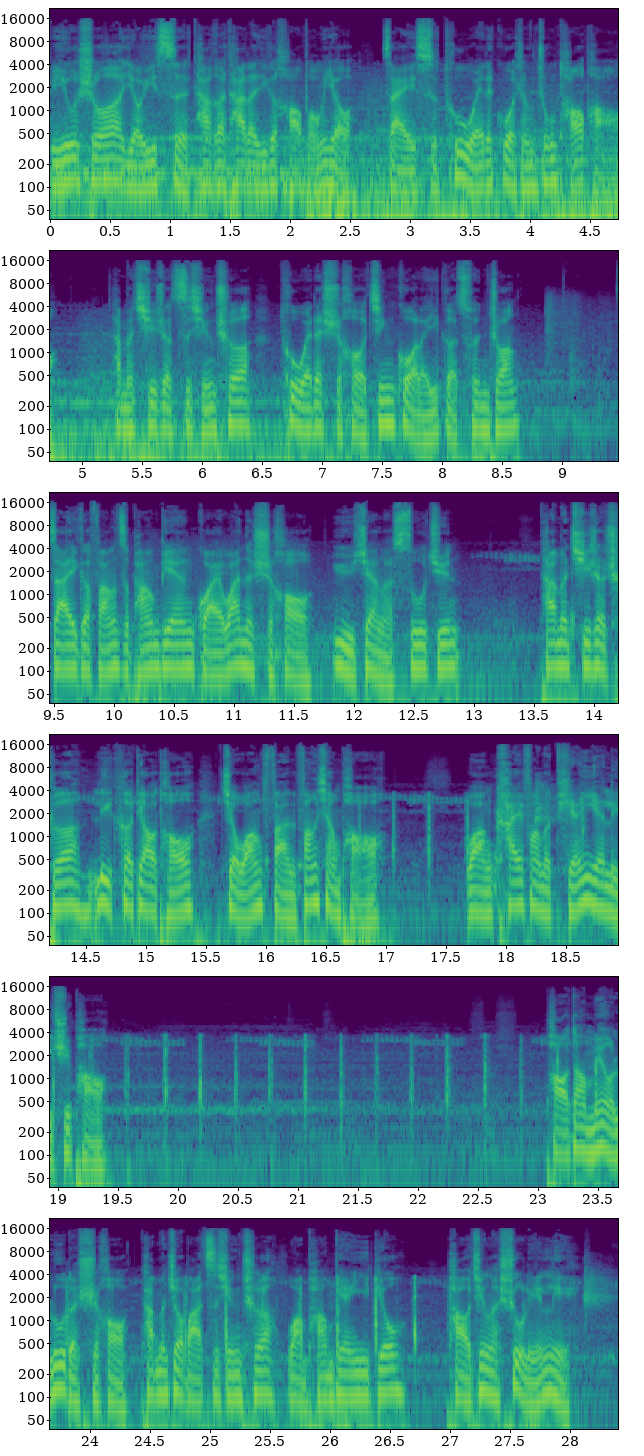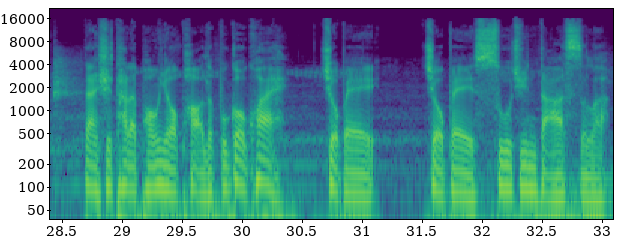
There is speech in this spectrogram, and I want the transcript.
比如说，有一次他和他的一个好朋友在一次突围的过程中逃跑，他们骑着自行车突围的时候经过了一个村庄，在一个房子旁边拐弯的时候遇见了苏军，他们骑着车立刻掉头就往反方向跑，往开放的田野里去跑。跑到没有路的时候，他们就把自行车往旁边一丢，跑进了树林里。但是他的朋友跑得不够快，就被就被苏军打死了。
